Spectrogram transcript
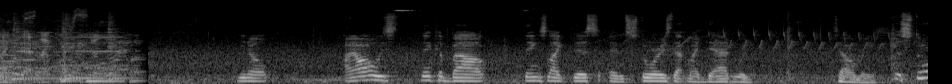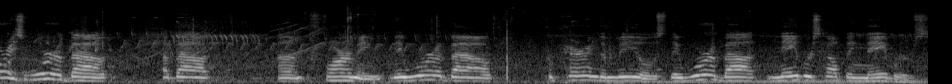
like that. You know, I always think about things like this and stories that my dad would tell me. The stories were about about um, farming. They were about preparing the meals. They were about neighbors helping neighbors.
